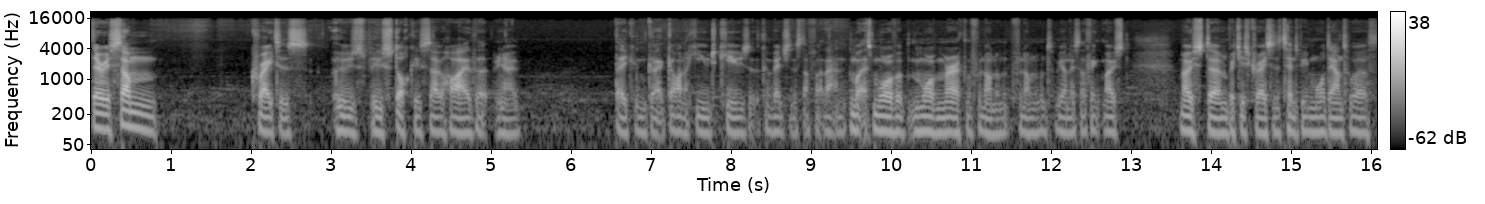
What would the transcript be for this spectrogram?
there is some creators whose whose stock is so high that you know they can garner huge queues at the convention and stuff like that, and that's more of a more of an American phenomenon. Phenomenon, to be honest. I think most most um, British creators tend to be more down to earth.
